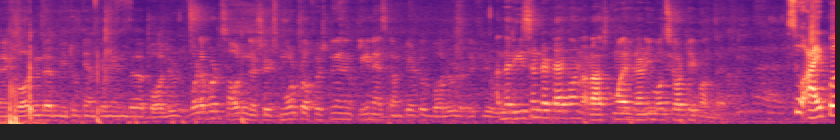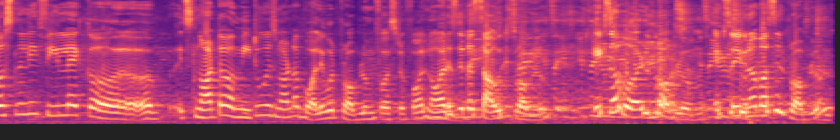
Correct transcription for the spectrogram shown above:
involved in the Me Too campaign in the Bollywood. What about South industry? It's more professional and clean as compared to Bollywood. If you And the recent attack on Rajkumar Hirani, what's your take on that? So I personally feel like uh, it's not a Me Too is not a Bollywood problem first of all, nor is it a South problem. it's a- it's a It's a world problem. it's a universal universal problem.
